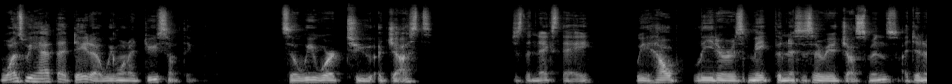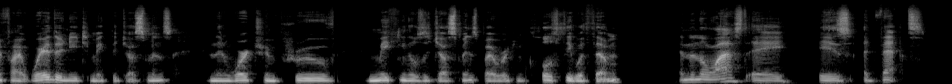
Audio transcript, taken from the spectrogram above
Once we have that data, we want to do something with it. So we work to adjust, which is the next A. We help leaders make the necessary adjustments, identify where they need to make the adjustments, and then work to improve making those adjustments by working closely with them. And then the last A is advance,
